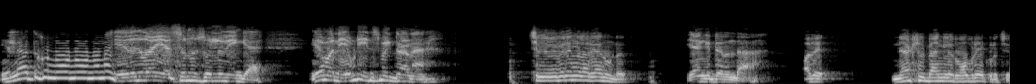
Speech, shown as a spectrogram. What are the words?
எல்லாத்துக்கும் நோ நோன்னா எதுக்குதான் எஸ்ன்னு சொல்லுவீங்க ஏமா நீ எப்படி இன்ஸ்பெக்டர் ஆன ചില വിവരങ്ങൾ അറിയാനുണ്ട് என்கிட்ட இருந்தா അതെ നാഷണൽ ബാങ്കിലെ റോബറിയെ കുറിച്ച്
